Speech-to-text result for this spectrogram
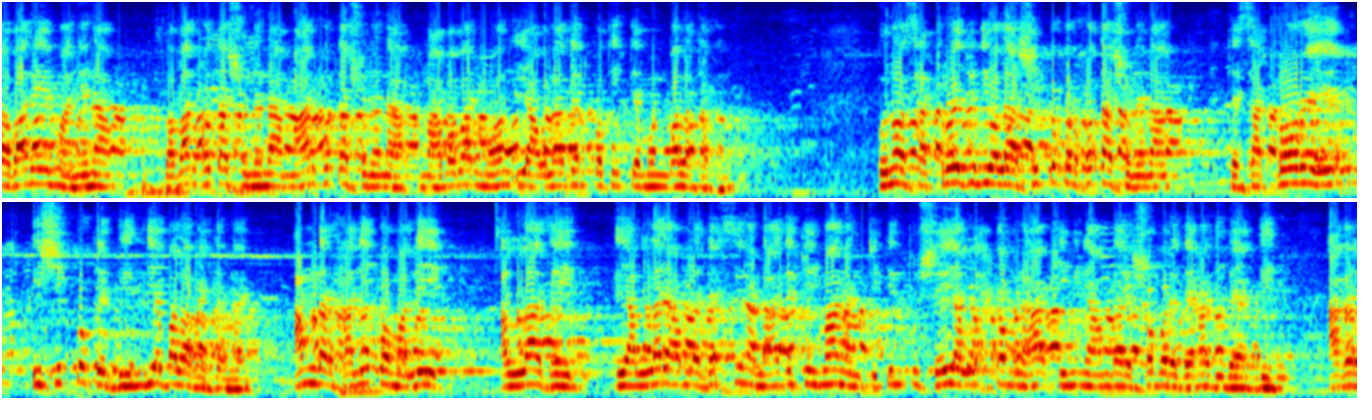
বাবারে মানে না বাবার কথা শুনে না, মার কথা শুনে না, মা বাবার মন ই আওলাদের প্রতি তেমন বালা থাকে না কোনো ছাত্রই যদি ওলা শিক্ষকের কথা শুনে না, তে ছাত্ররে এই শিক্ষকের দিল দিয়ে বালা পাইতে নাই। আমদার খালিক ও মালিক, আল্লাহ যে, এই আল্লাহরে আমরা দেখছি না না দেখে ইমান আনছি, কিন্তু সেই আল্লাহ কামল হা কিমিনে আমদারে সবরে দেখা দিবে একদিন। আগের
